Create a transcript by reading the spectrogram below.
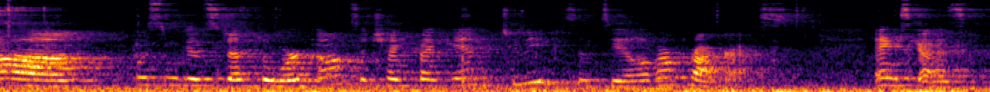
um, with some good stuff to work on, so check back in two weeks and see all of our progress. Thanks, guys.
